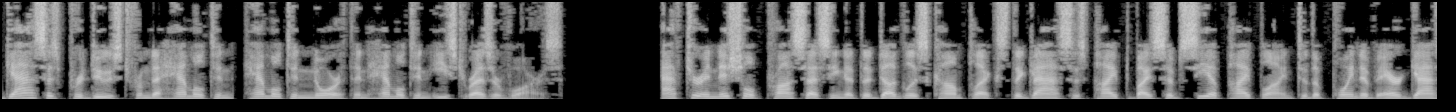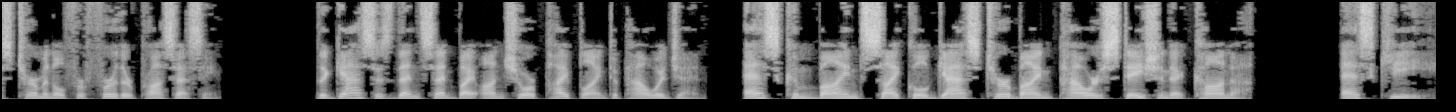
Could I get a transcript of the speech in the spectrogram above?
Gas is produced from the Hamilton, Hamilton North and Hamilton East reservoirs. After initial processing at the Douglas complex the gas is piped by subsea pipeline to the Point of Ayr gas terminal for further processing. The gas is then sent by onshore pipeline to Powergen's combined cycle gas turbine power station at Connah. Quay.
